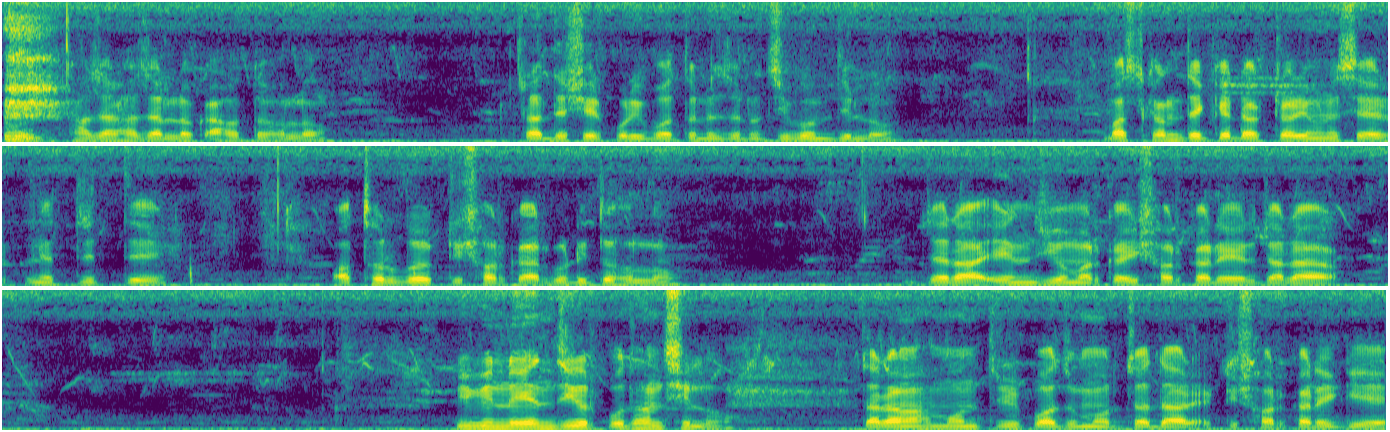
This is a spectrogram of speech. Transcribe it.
হাজার হাজার লোক আহত হলো। তারা দেশের পরিবর্তনের জন্য জীবন দিল। মাঝখান থেকে ডক্টর ইউনুসের নেতৃত্বে অথর্ব একটি সরকার গঠিত হলো, যারা এনজিও মার্কা এই সরকারের যারা বিভিন্ন এনজিওর প্রধান ছিল, তারা মন্ত্রীর পদমর্যাদার একটি সরকারে গিয়ে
